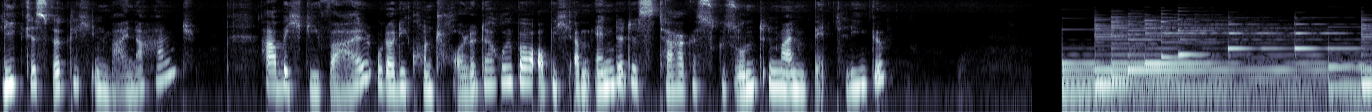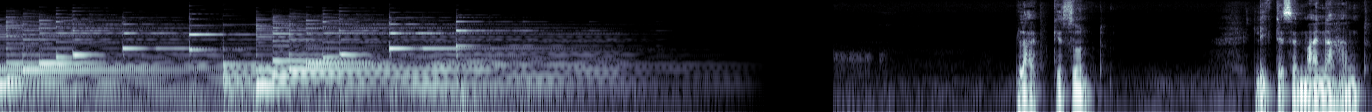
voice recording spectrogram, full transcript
Liegt es wirklich in meiner Hand? Habe ich die Wahl oder die Kontrolle darüber, ob ich am Ende des Tages gesund in meinem Bett liege? Bleib gesund. Liegt es in meiner Hand,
